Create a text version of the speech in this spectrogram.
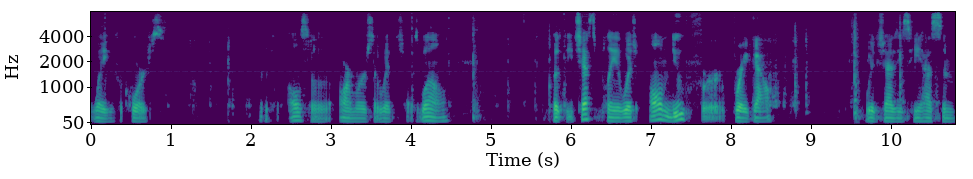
wave, of course. There's also armors of which as well. But the chest plate, which all new for Breakout, which as you see has some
